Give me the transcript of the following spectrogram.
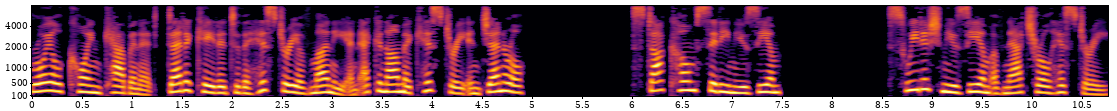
Royal Coin Cabinet, dedicated to the history of money and economic history in general. Stockholm City Museum. Swedish Museum of Natural History.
